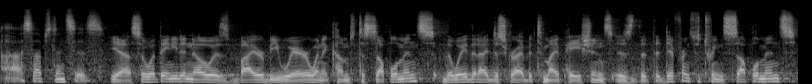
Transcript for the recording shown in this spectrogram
uh, substances? Yeah, so what they need to know is buyer beware when it comes to supplements the way that I describe it to my patients is that the difference between supplements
